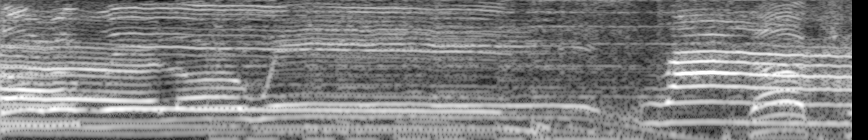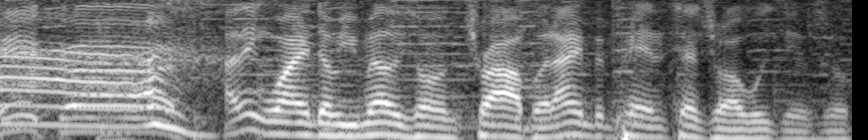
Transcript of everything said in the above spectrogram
kicker. Laura Laura wins. Wow. The kicker. I think YNW Melly's on trial, but I ain't been paying attention all weekend. So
